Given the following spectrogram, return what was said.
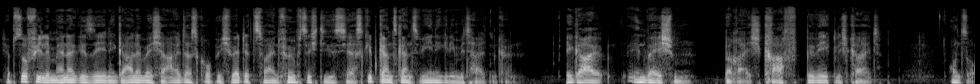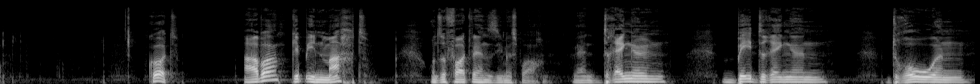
ich habe so viele Männer gesehen, egal in welcher Altersgruppe. Ich werde 52 dieses Jahr. Es gibt ganz, ganz wenige, die mithalten können. Egal in welchem Bereich. Kraft, Beweglichkeit und so. Gut. Aber gib ihnen Macht und sofort werden sie missbrauchen. Wir werden drängeln, bedrängen, drohen,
